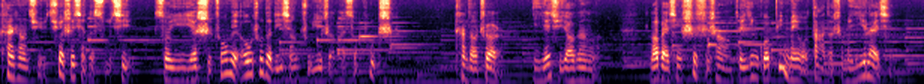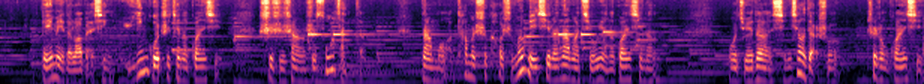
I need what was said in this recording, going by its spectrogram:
看上去确实显得俗气，所以也始终为欧洲的理想主义者们所不齿。看到这儿，你也许要问了：老百姓事实上对英国并没有大的什么依赖性。北美的老百姓与英国之间的关系，事实上是松散的。那么他们是靠什么维系了那么久远的关系呢？我觉得形象点说，这种关系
